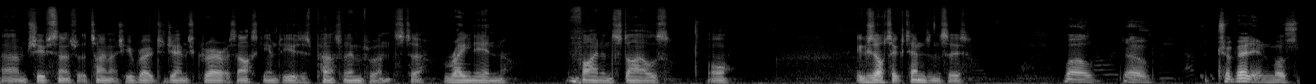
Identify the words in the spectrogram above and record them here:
um, chief censor at the time, actually wrote to James Carreras asking him to use his personal influence to rein in Fine and Style's, or exotic tendencies. Well, uh, Trevelyan was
